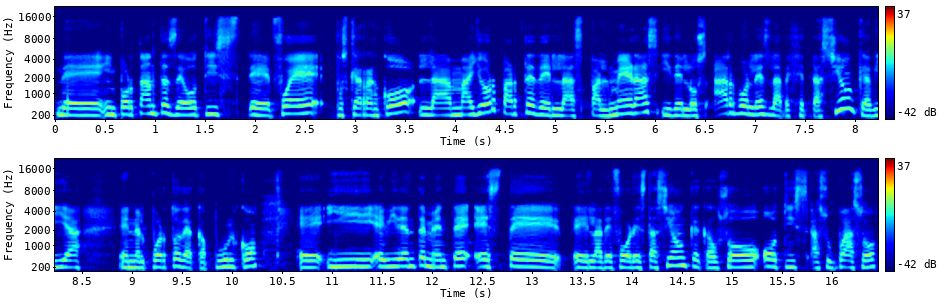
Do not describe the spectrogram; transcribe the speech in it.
importantes de Otis eh, fue pues que arrancó la mayor parte de las palmeras y de los árboles, la vegetación que había en el puerto de Acapulco eh, y evidentemente este eh, la deforestación que causó Otis a su paso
